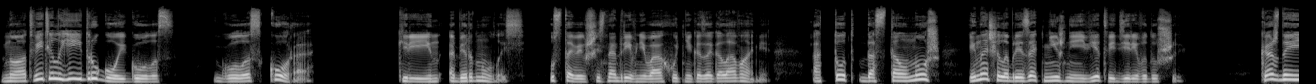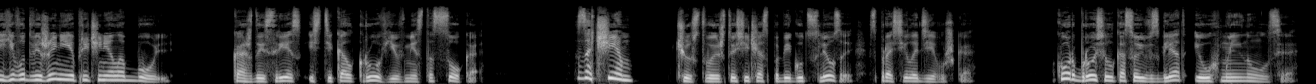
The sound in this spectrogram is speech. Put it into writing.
Но ответил ей другой голос. Голос Кора. Кириин обернулась, уставившись на древнего охотника за головами, а тот достал нож и начал обрезать нижние ветви дерева души. Каждое его движение причиняло боль. Каждый срез истекал кровью вместо сока. «Зачем?» — чувствуя, что сейчас побегут слезы, спросила девушка. Кор бросил косой взгляд и ухмыльнулся.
